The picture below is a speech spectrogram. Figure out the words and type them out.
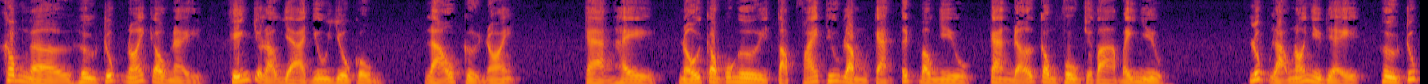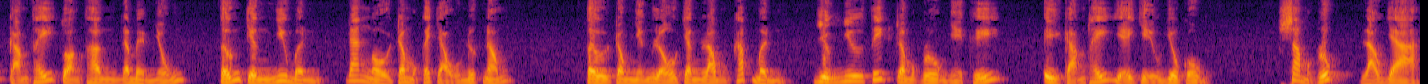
Không ngờ hư trúc nói câu này khiến cho lão già vui vô cùng. Lão cười nói, càng hay nội công của ngươi tập phái thiếu lâm càng ít bao nhiêu, càng đỡ công phu cho ta bấy nhiêu. Lúc lão nói như vậy, hư trúc cảm thấy toàn thân đã mềm nhũng, tưởng chừng như mình đang ngồi trong một cái chậu nước nóng. Từ trong những lỗ chân lông khắp mình, dường như tiết ra một luồng nhiệt khí, y cảm thấy dễ chịu vô cùng. Sau một lúc, lão già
